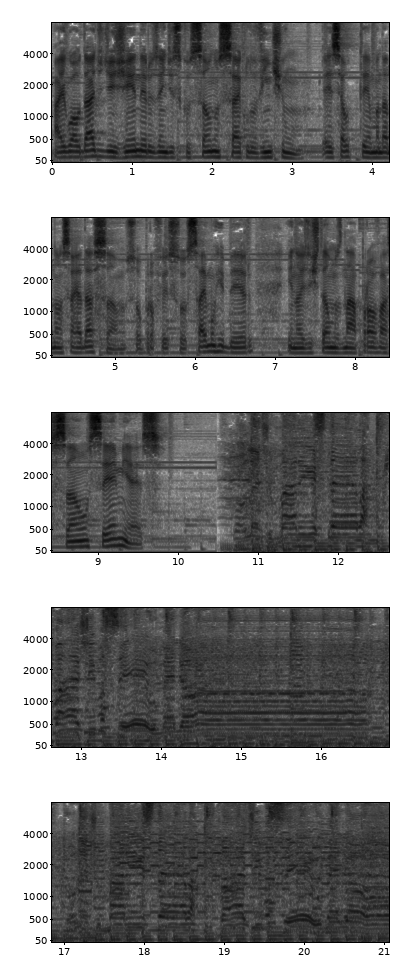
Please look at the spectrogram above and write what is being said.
A igualdade de gêneros em discussão no século XXI. Esse é o tema da nossa redação. Eu sou o professor Simon Ribeiro e nós estamos na aprovação CMS. Colégio Maria Estela faz de você o melhor. Colégio Maria Estela faz de você o melhor.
